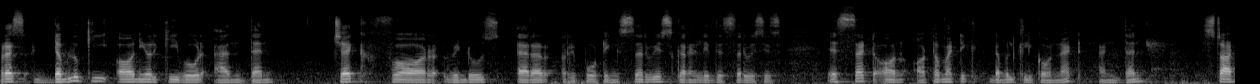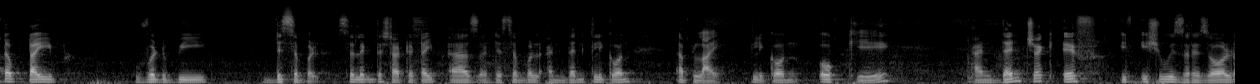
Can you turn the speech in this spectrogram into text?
press W key on your keyboard and then check for Windows error reporting service. Currently this service is is set on automatic double click on it and then startup type would be disabled. Select the startup type as a disable and then click on apply. Click on ok and then check if if issue is resolved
